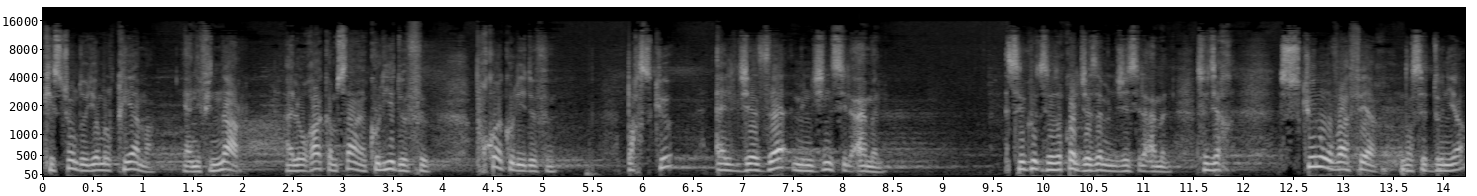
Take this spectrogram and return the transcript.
question de Yom al-Qiyamah, yani finnar. Elle aura comme ça un collier de feu. Pourquoi un collier de feu? Parce que al-jaza min jinsil amal. C'est quoi le jaza min jinsil amal C'est-à-dire, ce que l'on va faire dans cette dunya,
